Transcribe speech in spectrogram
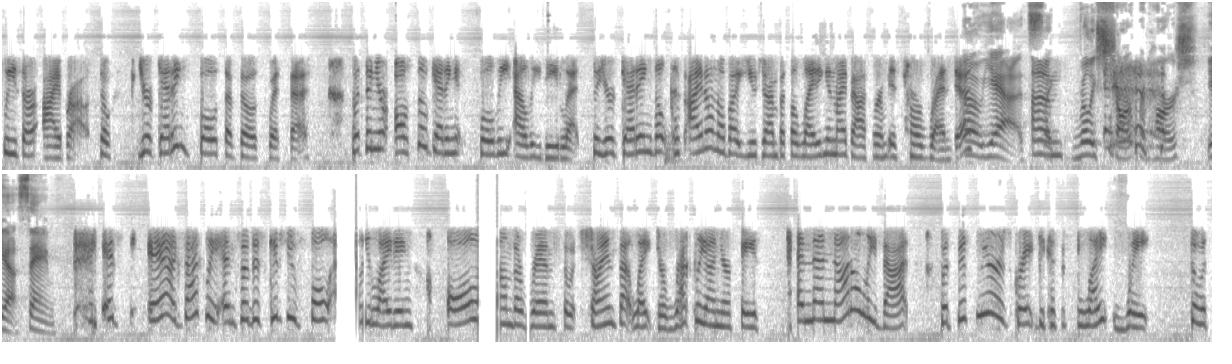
tweeze our eyebrows. So you're getting both of those with this, but then you're also getting it fully LED lit. So you're getting the because I don't know about you, Jen, but the lighting in my bathroom is horrendous. Oh yeah, it's like Um, really sharp and harsh. Yeah, same. It's yeah, exactly. And so this gives you full lighting all around the rim, so it shines that light directly on your face. And then not only that, but this mirror is great because it's lightweight, so it's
